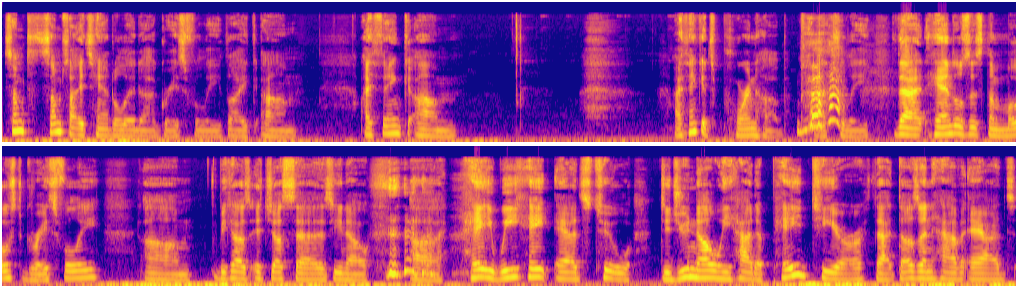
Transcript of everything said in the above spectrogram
some some sites handle it uh, gracefully. Like, um, I think um, I think it's Pornhub actually that handles this the most gracefully um, because it just says, you know, uh, hey, we hate ads too. Did you know we had a paid tier that doesn't have ads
